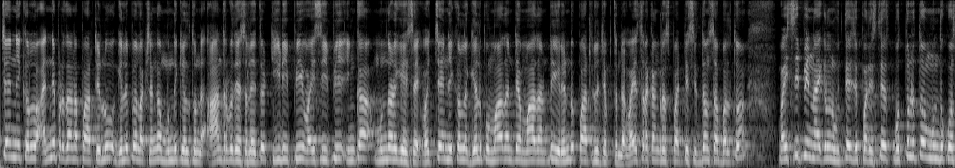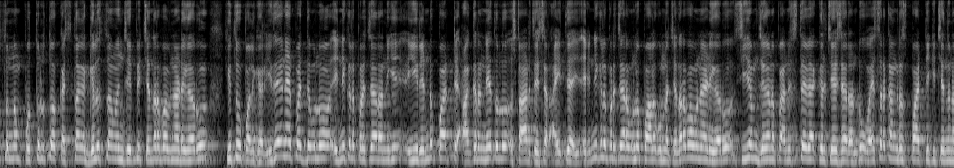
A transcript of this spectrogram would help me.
వచ్చే ఎన్నికల్లో అన్ని ప్రధాన పార్టీలు గెలిపే లక్ష్యంగా ముందుకెళ్తున్నాయి. ఆంధ్రప్రదేశ్లో అయితే టీడీపీ వైసీపీ ఇంకా ముందడుగేసాయి వచ్చే ఎన్నికల్లో గెలుపు మాదంటే మాదంటూ ఈ రెండు పార్టీలు చెప్తున్నాయి. వైఎస్ఆర్ కాంగ్రెస్ పార్టీ సిద్ధం సభలతో వైసీపీ నాయకులను ఉత్తేజపరిస్తే పొత్తులతో ముందుకు వస్తున్నాం పొత్తులతో ఖచ్చితంగా గెలుస్తామని చెప్పి చంద్రబాబు నాయుడు గారు హితూ పలికారు. ఇదే నేపథ్యంలో ఎన్నికల ప్రచారానికి ఈ రెండు పార్టీ అగ్రనేతలు స్టార్ట్ చేశారు. అయితే ఎన్నికల ప్రచారంలో పాల్గొన్న చంద్రబాబు నాయుడు గారు సీఎం జగన్పై అనుచిత వ్యాఖ్యలు చేశారంటూ వైఎస్ఆర్ కాంగ్రెస్ పార్టీకి చెందిన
